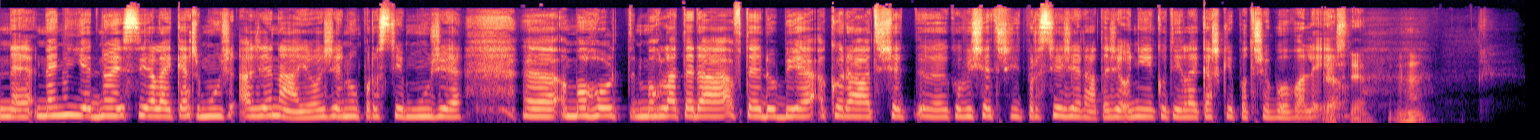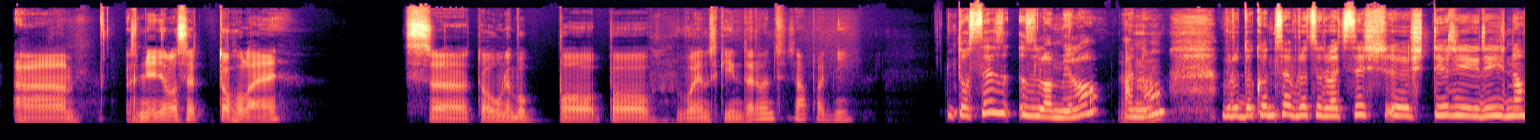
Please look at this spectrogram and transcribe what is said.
ne, není jedno, jestli je lékař muž muž a žena, jo, ženu prostě může, eh, mohl, mohla teda v té době akorát šet, eh, jako vyšetřit prostě žena, takže oni jako ty lékařky potřebovali. Jo. Jasně. Mhm. A změnilo se tohle s tou nebo po, po vojenské intervenci západní? To se zlomilo, Aha. ano. V, dokonce v roce 2004, když no,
